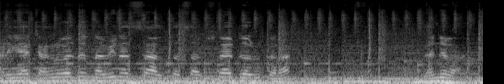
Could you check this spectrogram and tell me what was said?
आणि या चॅनलवर जर नवीन असाल तर सबस्क्राईब जरूर करा. धन्यवाद.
